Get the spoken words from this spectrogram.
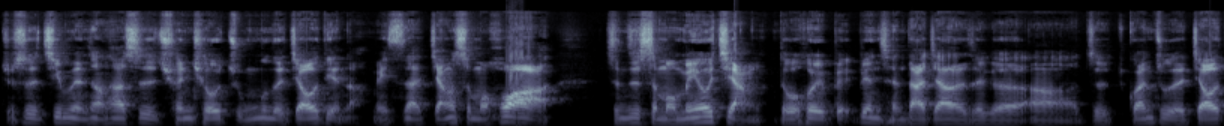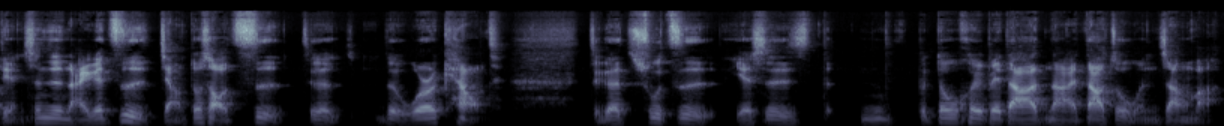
就是基本上他是全球瞩目的焦点呐，每次他讲什么话。甚至什么没有讲都会被变成大家的这个啊，这关注的焦点。甚至哪一个字讲多少次，这个 the word count 这个数字也是嗯，都会被大家拿来大做文章吧。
